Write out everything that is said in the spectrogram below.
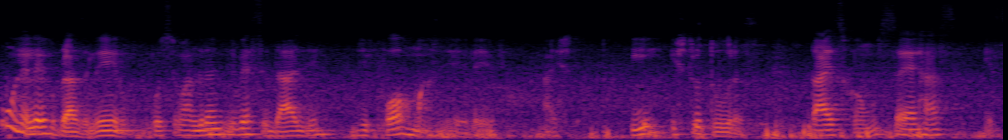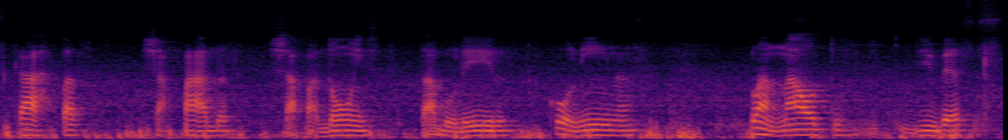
O relevo brasileiro possui uma grande diversidade de formas de relevo e estruturas, tais como serras, escarpas, chapadas, chapadões, tabuleiros, colinas, planaltos de diversos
